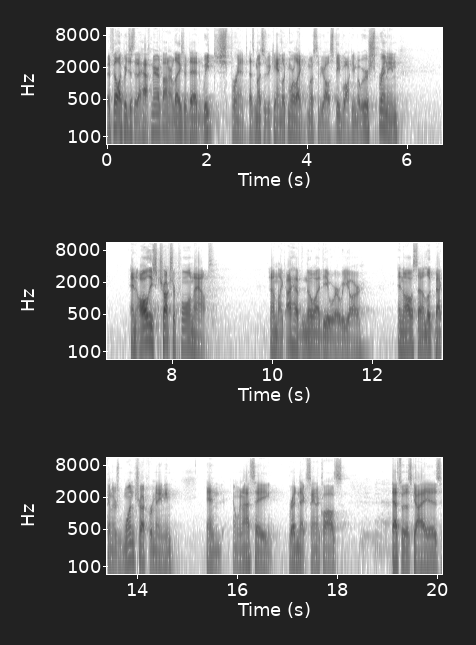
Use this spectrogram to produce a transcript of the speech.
it felt like we just did a half marathon. Our legs are dead. We sprint as much as we can. Look more like most of you all speed walking, but we were sprinting. And all these trucks are pulling out. And I'm like, I have no idea where we are. And all of a sudden, I look back, and there's one truck remaining. And and when I say redneck Santa Claus, that's what this guy is.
